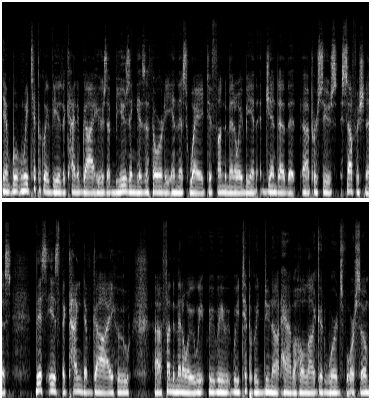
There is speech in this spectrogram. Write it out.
and we typically view the kind of guy who's abusing his authority in this way to fundamentally be an agenda that uh, pursues selfishness this is the kind of guy who uh, fundamentally we, we, we, we typically do not have a whole lot of good words for. So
